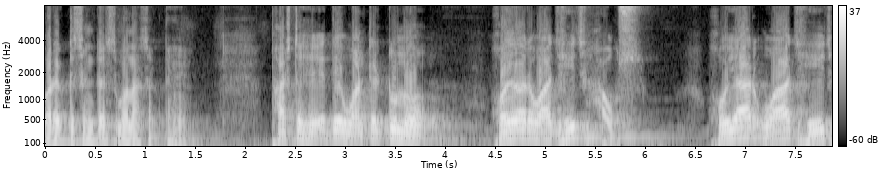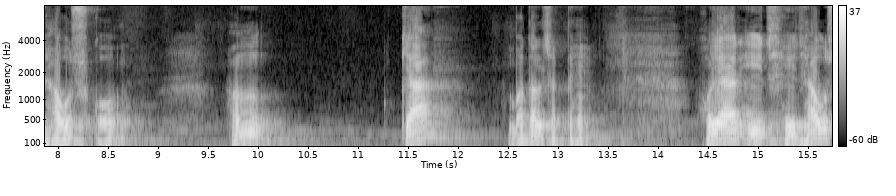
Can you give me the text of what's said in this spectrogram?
करेक्ट सेंटेंस बना सकते हैं। फ़र्स्ट है they wanted to know where was his house where was his house को हम क्या बदल सकते हैं? Where is his house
